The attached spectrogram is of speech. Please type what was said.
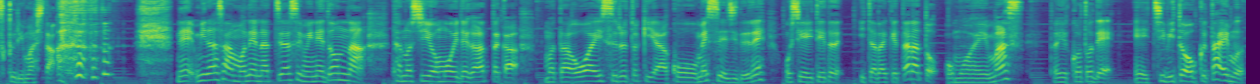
作りました ね、皆さんもね、夏休みね、どんな楽しい思い出があったか、またお会いする時や、こう、メッセージでね、教えていただけたらと思います。ということで、えー、ちびトークタイム、ん？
